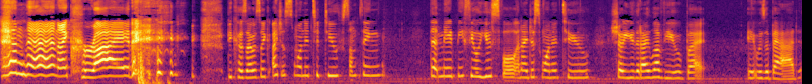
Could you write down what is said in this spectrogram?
And then I cried because I was like, I just wanted to do something that made me feel useful and I just wanted to show you that I love you, but it was a bad.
